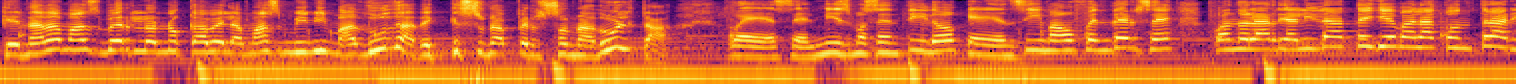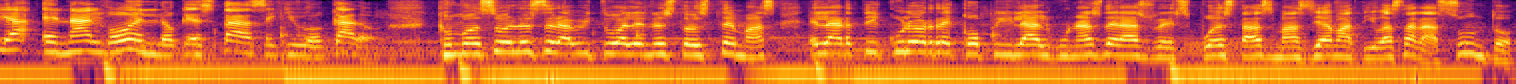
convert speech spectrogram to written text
que nada más verlo no cabe la más mínima duda de que es una persona adulta? Pues el mismo sentido que encima ofenderse cuando la realidad te lleva a la contraria en algo en lo que estás equivocado. Como suele ser habitual en estos temas, el artículo recopila algunas de las respuestas más llamativas al asunto.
